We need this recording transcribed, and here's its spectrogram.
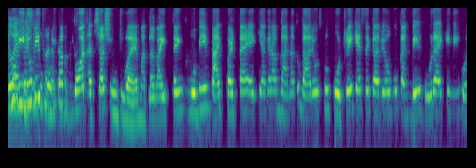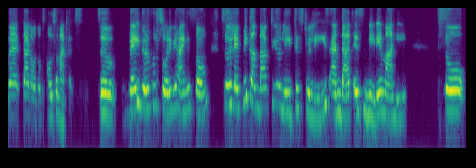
तो वीडियो भी मूवी का बहुत अच्छा शूट हुआ है मतलब आई थिंक वो भी इम्पैक्ट पड़ता है कि अगर आप गाना तो गा रहे हो उसको पोर्ट्रे कैसे कर रहे हो वो कन्वे हो रहा है कि नहीं हो रहा है that also matters so very beautiful story behind this song. So let me come back to your latest release, and that is Mere Mahi. So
